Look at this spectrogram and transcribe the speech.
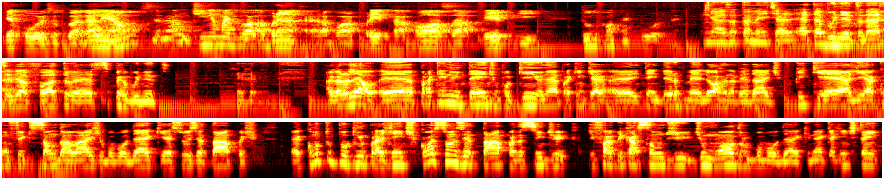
depois do Galeão, você já não tinha mais bola branca, era bola preta, rosa, verde, tudo quanto é cor, né? Ah, exatamente. É, é, até bonito, né? É. Você vê a foto, é super bonito. Agora, Léo, é, para quem não entende um pouquinho, né, para quem quer é, entender melhor, na verdade, o que, que é ali a confecção da laje Bobodeck e as suas etapas, é, conta um pouquinho para gente quais são as etapas assim de, de fabricação de, de um módulo Bobodeck, né? Que a gente tem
